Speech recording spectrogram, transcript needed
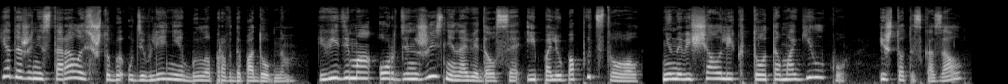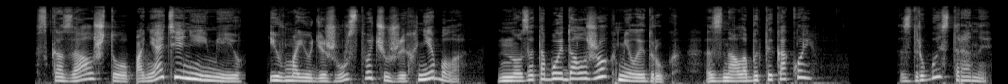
Я даже не старалась, чтобы удивление было правдоподобным. Видимо, Орден Жизни наведался и полюбопытствовал, не навещал ли кто-то могилку. И что ты сказал? Сказал, что понятия не имею, и в мое дежурство чужих не было. Но за тобой должок, милый друг. Знала бы ты какой. С другой стороны,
